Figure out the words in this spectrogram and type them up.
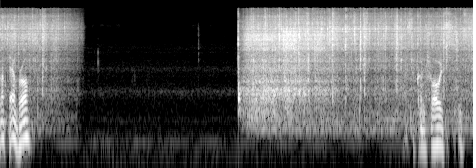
Oh, damn, bro. The controls. is-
